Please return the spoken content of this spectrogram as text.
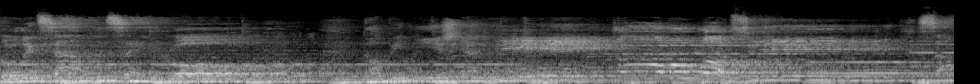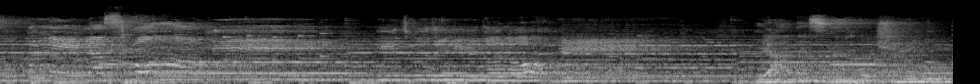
Тулиться лицейко до підніжжя і тому боці самопніння спокій і туди дороги я не знаходжу.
